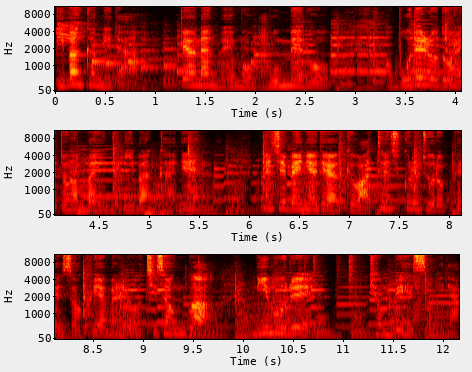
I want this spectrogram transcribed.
이방카입니다. 빼어난 외모, 몸매로 어, 모델로도 활동한 바 있는 이방카는 펜실베니아 대학교 와튼스쿨을 졸업해서 그야말로 지성과 미모를 겸비했습니다.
